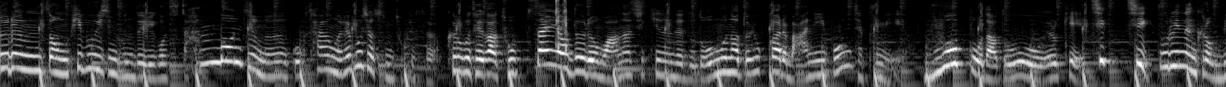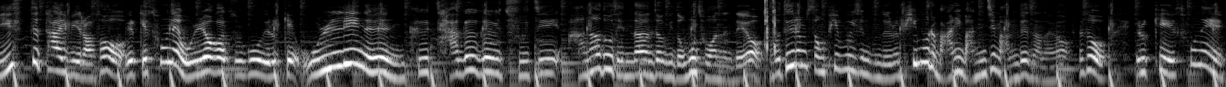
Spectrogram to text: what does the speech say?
여드름성 피부이신 분들 이거 진짜 한 번쯤은 꼭 사용을 해보셨으면 좋겠어요. 그리고 제가 좁쌀 여드름 완화시키는데도 너무나도 효과를 많이 본 제품이에요. 무엇보다도 이렇게 칙칙 뿌리는 그런 미스트 타입이라서 이렇게 손에 올려가지고 이렇게 올리는 그 자극을 주지 않아도 된다는 점이 너무 좋았는데요. 여드름성 피부이신 분들은 피부를 많이 만지면 안 되잖아요. 그래서 이렇게 손에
